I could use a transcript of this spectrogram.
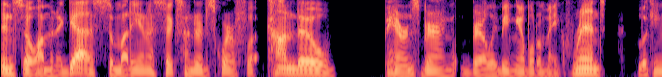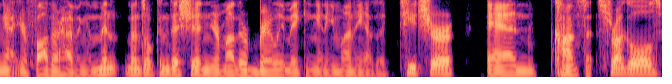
And so I'm going to guess somebody in a 600 square foot condo, parents bearing, barely being able to make rent, looking at your father having a men- mental condition, your mother barely making any money as a teacher, and constant struggles,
